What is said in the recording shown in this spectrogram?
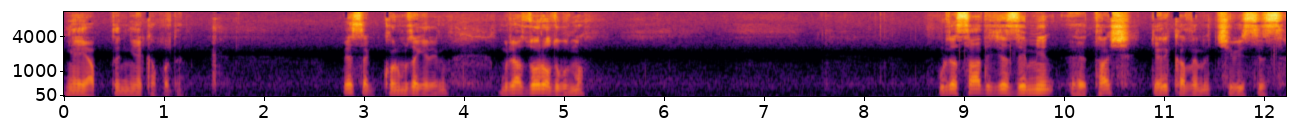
niye yaptın, niye kapadın? Neyse konumuza gelelim. Biraz zor oldu bulmam. Burada sadece zemin e, taş, geri kalanı çivisiz.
